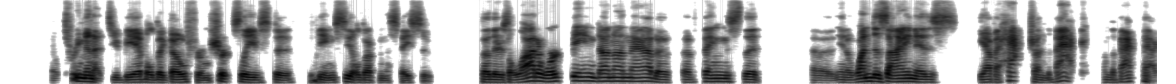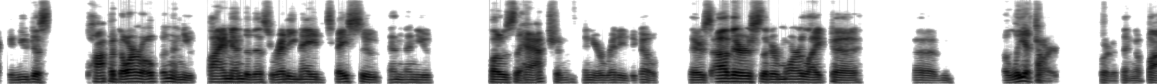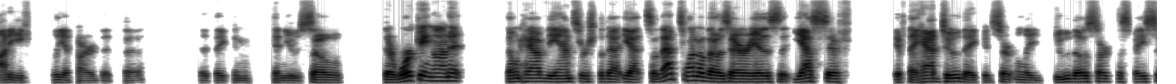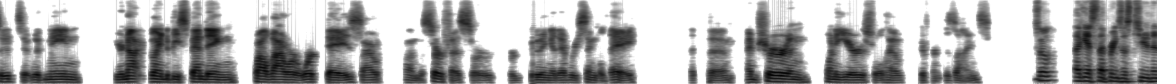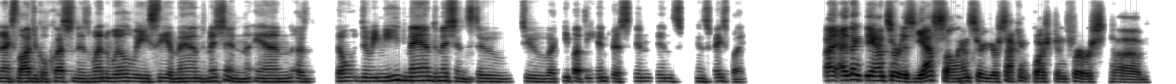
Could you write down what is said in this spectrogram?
know, three minutes you'd be able to go from shirt sleeves to, to being sealed up in a spacesuit. So there's a lot of work being done on that of, of things that, uh, you know, one design is you have a hatch on the back, on the backpack, and you just pop a door open and you climb into this ready-made spacesuit and then you close the hatch and, and you're ready to go. There's others that are more like a, um, a leotard sort of thing, a body leotard that uh, that they can can use. So they're working on it. Don't have the answers to that yet. So that's one of those areas that yes, if if they had to, they could certainly do those sorts of spacesuits. It would mean you're not going to be spending 12 hour work days out on the surface or, or doing it every single day. But uh, I'm sure in 20 years we'll have different designs. So I guess that brings us to the next logical question: Is when will we see a manned mission? And uh, don't do we need manned missions to to uh, keep up the interest in in in spaceflight? I, I, think the answer is yes. I'll answer your second question first. Um,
